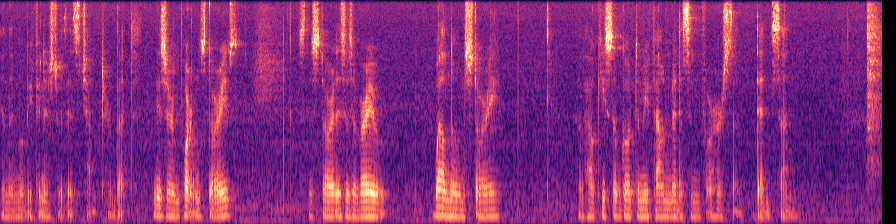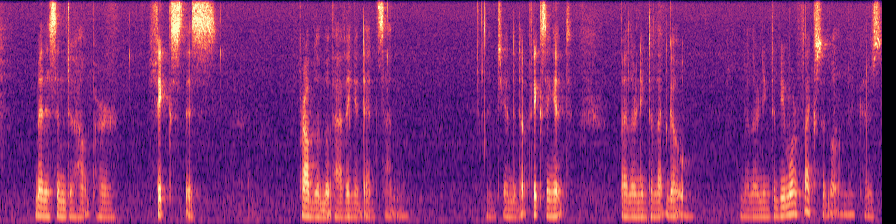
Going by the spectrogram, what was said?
and then we'll be finished with this chapter. But these are important stories. It's the story. This is a very well-known story of how Kisam Gotami found medicine for her son, dead son. Medicine to help her fix this problem of having a dead son. And she ended up fixing it by learning to let go, by learning to be more flexible, because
